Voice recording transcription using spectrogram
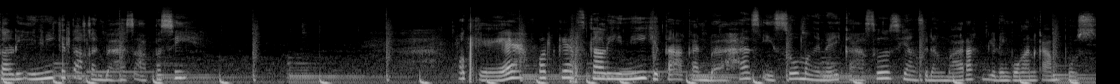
kali ini kita akan bahas apa sih? Oke, podcast kali ini kita akan bahas isu mengenai kasus yang sedang marak di lingkungan kampus.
